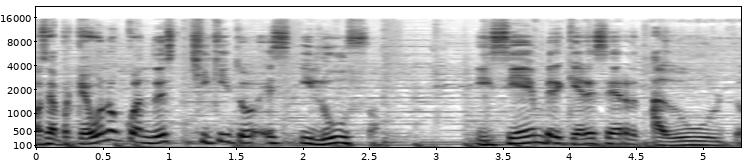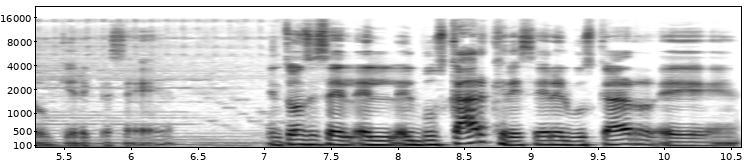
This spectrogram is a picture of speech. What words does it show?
O sea, porque uno cuando es chiquito es iluso y siempre quiere ser adulto, quiere crecer. Entonces, el, el- el buscar crecer, el buscar. eh,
